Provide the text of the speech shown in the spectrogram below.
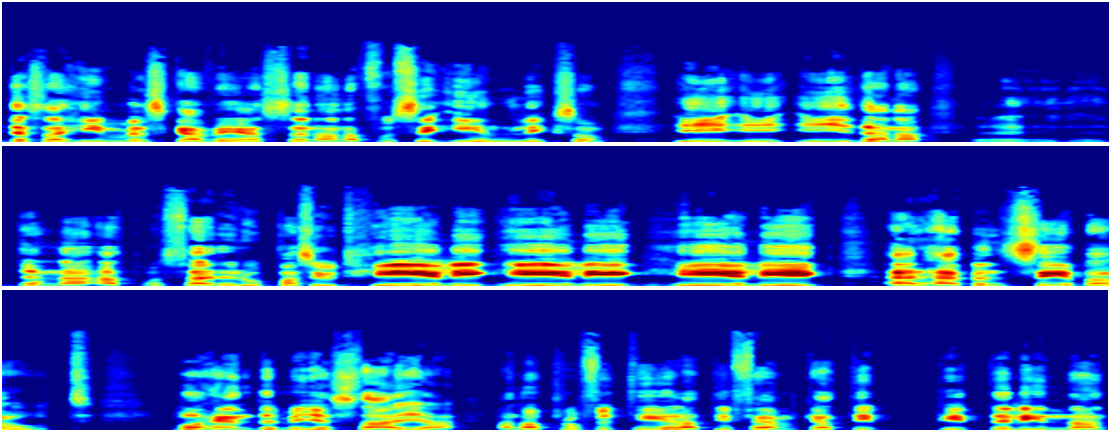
dessa himmelska väsen, han får se in liksom i, i, i denna, eh, denna atmosfär, det ropas ut helig, helig, helig är Herren Sebaot. Vad händer med Jesaja? Han har profeterat i fem kapitel innan.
